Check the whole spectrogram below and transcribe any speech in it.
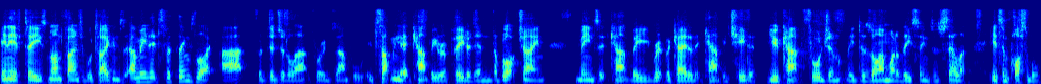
NFTs, non-fungible tokens. I mean, it's for things like art, for digital art, for example. It's something that can't be repeated, and the blockchain means it can't be replicated, it can't be cheated. You can't fraudulently design one of these things and sell it. It's impossible.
